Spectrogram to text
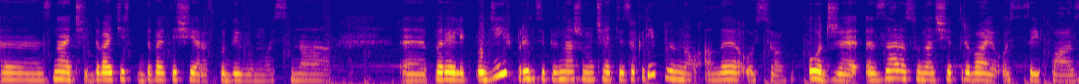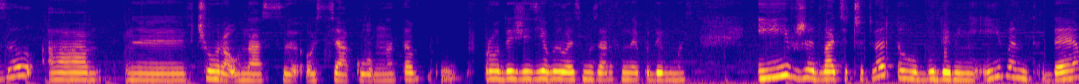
е, значить, давайте, давайте ще раз подивимось на. Е, перелік подій, в принципі, в нашому чаті закріплено, але ось. О. Отже, зараз у нас ще триває ось цей пазл. А вчора у нас ось ця комната в продажі з'явилась, ми зараз на неї подивимось. І вже 24-го буде міні-івент, де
